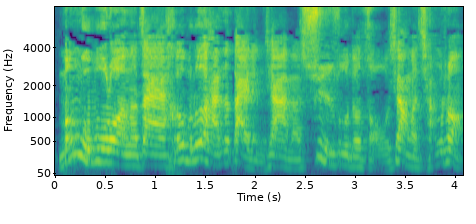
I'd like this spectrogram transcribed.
蒙古部落呢，在和不勒汗的带领下呢，迅速就走向了强盛。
